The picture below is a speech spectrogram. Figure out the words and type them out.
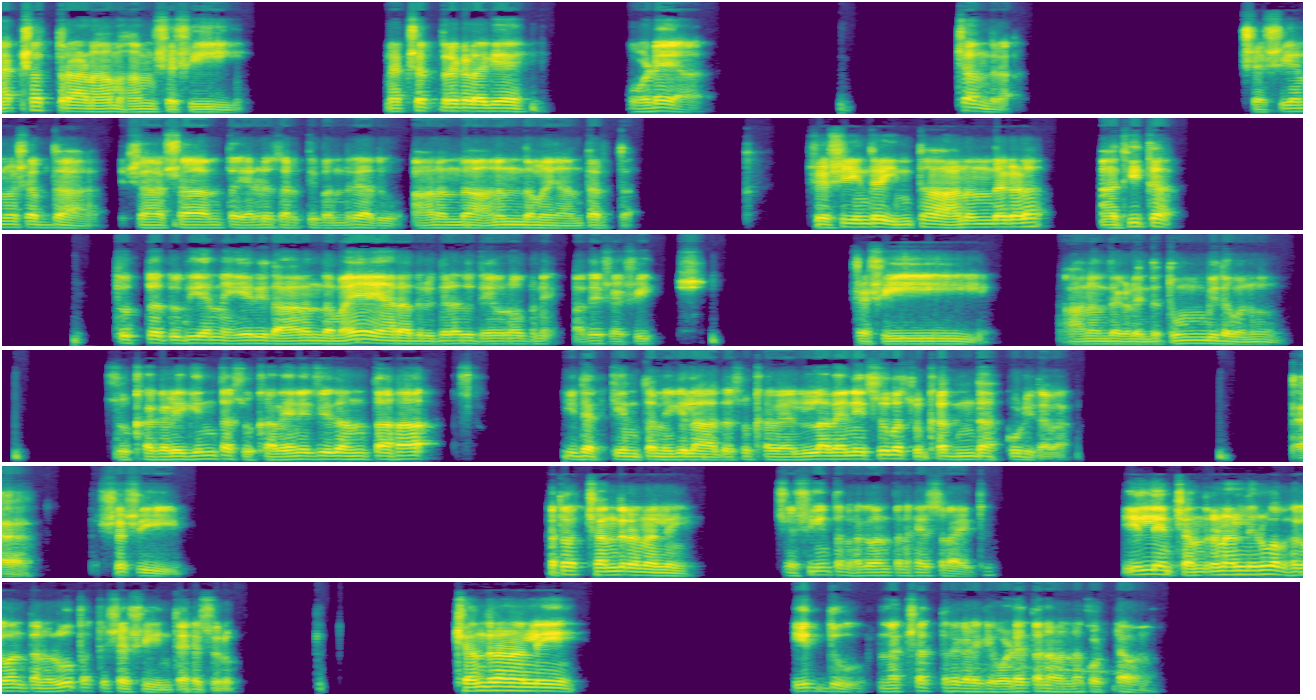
ನಕ್ಷತ್ರಾಣಾಂ ಅಹಂ ಶಶಿ ನಕ್ಷತ್ರಗಳಿಗೆ ಒಡೆಯ ಚಂದ್ರ. ಶಶಿ ಅನ್ನುವ ಶಬ್ದ, ಶ ಶ ಅಂತ ಎರಡು ಸರ್ತಿ ಬಂದ್ರೆ ಅದು ಆನಂದ, ಆನಂದಮಯ ಅಂತ ಅರ್ಥ. ಶಶಿ ಅಂದ್ರೆ ಇಂಥ ಆನಂದಗಳ ಅಧಿಕ ತುತ್ತ ತುದಿಯನ್ನ ಏರಿದ ಆನಂದಮಯ ಯಾರಾದ್ರೂ ಇದ್ರೆ ಅದು ದೇವರೊಬ್ಬನೇ, ಅದೇ ಶಶಿ. ಶಶಿ ಆನಂದಗಳಿಂದ ತುಂಬಿದವನು. ಸುಖಗಳಿಗಿಂತ ಸುಖವೆನಿಸಿದಂತಹ ಇದಕ್ಕಿಂತ ಮಿಗಿಲಾದ ಸುಖವೆಲ್ಲವೆನಿಸುವ ಸುಖದಿಂದ ಕೂಡಿದವ. ಶಶಿ. ಅಥವಾ ಚಂದ್ರನಲ್ಲಿ. ಶಶಿ ಅಂತ ಭಗವಂತನ ಹೆಸರಾಯಿತು. ಇಲ್ಲಿ ಚಂದ್ರನಲ್ಲಿರುವ ಭಗವಂತನ ರೂಪಕ್ಕೆ ಶಶಿ ಅಂತ ಹೆಸರು. ಚಂದ್ರನಲ್ಲಿ ಇದ್ದು ನಕ್ಷತ್ರಗಳಿಗೆ ಒಡೆತನವನ್ನ ಕೊಟ್ಟವನು.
